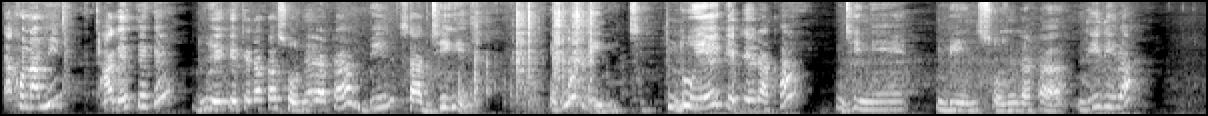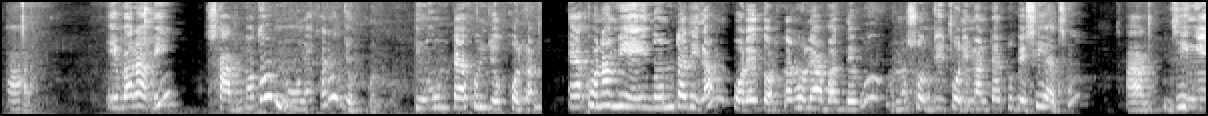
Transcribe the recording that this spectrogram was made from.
এখন আমি আগের থেকে ধুয়ে কেটে রাখা সজনে ডাঁটা বিনস আর ঝিঙে এগুলো দিয়ে দিচ্ছি। ধুয়ে কেটে রাখা ঝিঙে, বিনস সজনে ডাঁটা দিয়ে দিলাম। আর এবার আমি স্বাদ মতো নুন এখানে যোগ করব। নুনটা এখন যোগ করলাম। এখন আমি এই নুনটা দিলাম, পরে দরকার হলে আবার দেবো। আমার সবজির পরিমাণটা একটু বেশি আছে। আর ঝিঙে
